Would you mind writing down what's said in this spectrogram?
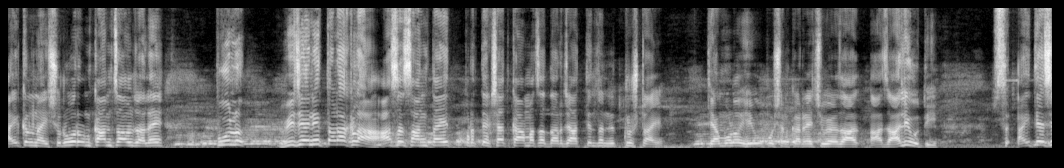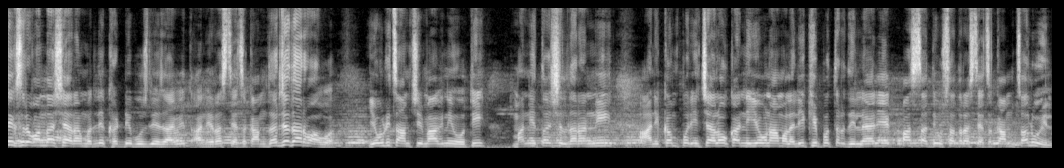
ऐकलं नाही सुरूवरून काम चालू झालंय. पूल विजेने तळकला असं सांगतायत. प्रत्यक्षात कामाचा दर्जा अत्यंत निकृष्ट आहे. त्यामुळं हे उपोषण करण्याची वेळ आज आज आली होती. ऐतिहासिक श्रीगोंदा शहरामधले खड्डे बुजले जावेत आणि रस्त्याचं काम दर्जेदार व्हावं एवढीच आमची मागणी होती. मान्य तहसीलदारांनी आणि कंपनीच्या लोकांनी येऊन आम्हाला लेखी पत्र दिलं आणि एक पाच सात दिवसात रस्त्याचं काम चालू होईल.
